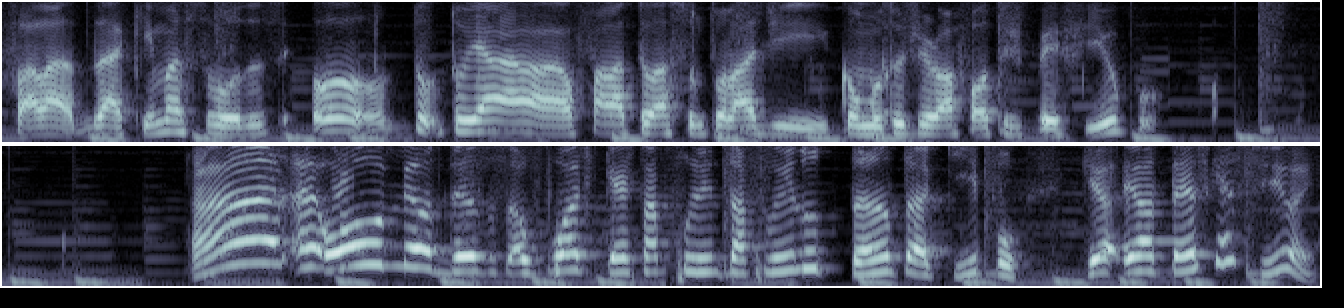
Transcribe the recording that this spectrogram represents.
falar daqui, mas foda-se. Tu, tu ia falar teu assunto lá de como tu tirou a foto de perfil, pô. Ah, oh meu Deus do céu, o podcast tá fluindo, tá fluindo tanto aqui, pô, que eu, eu até esqueci, velho.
